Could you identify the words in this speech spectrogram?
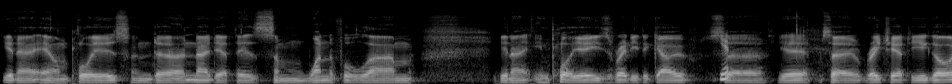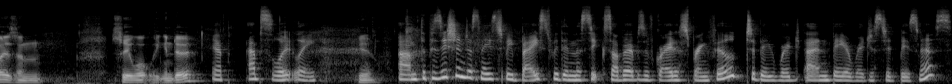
you know, our employers, and uh, no doubt there's some wonderful, um, you know, employees ready to go. So yeah, so reach out to you guys and see what we can do. Yep, absolutely. Yeah. Um, the position just needs to be based within the six suburbs of Greater Springfield to be reg- and be a registered business.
